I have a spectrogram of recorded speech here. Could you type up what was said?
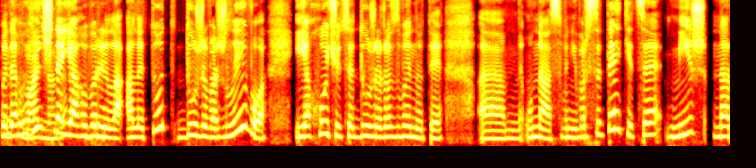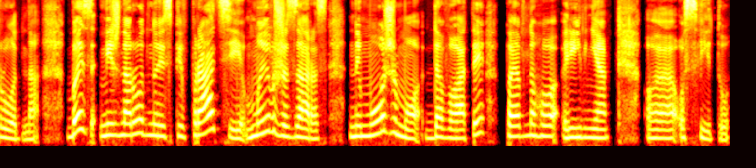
педагогічна, я говорила, але тут дуже важливо, і я хочу це дуже розвинути ем, у нас в університеті, це міжнародна. Без міжнародної співпраці ми вже зараз не можемо давати певного рівня е, освіту.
